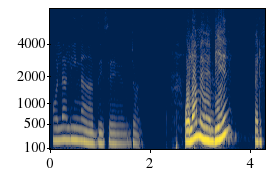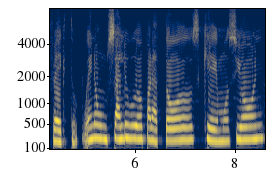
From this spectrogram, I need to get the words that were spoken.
Hola Lina, dice Joan. Hola, ¿me ven bien? Perfecto. Bueno, un saludo para todos. Qué emoción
